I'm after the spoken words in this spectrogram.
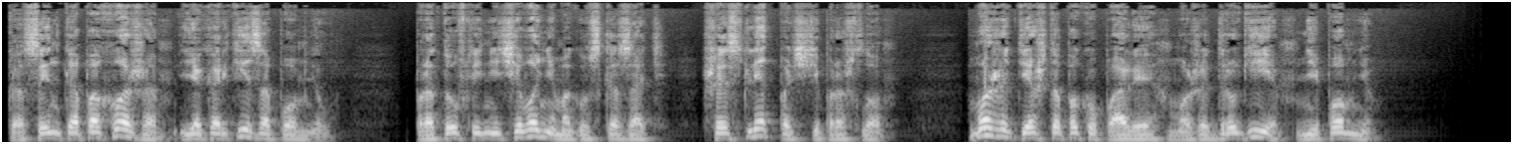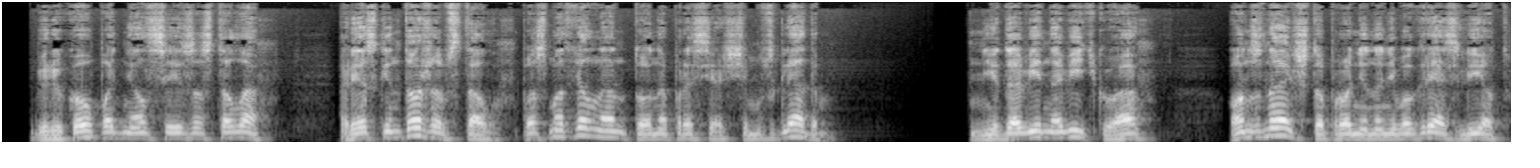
Косынка похожа, я корьки запомнил. Про туфли ничего не могу сказать. Шесть лет почти прошло. Может, те, что покупали, может, другие, не помню. Бирюков поднялся из-за стола. Резкин тоже встал, посмотрел на Антона просящим взглядом. «Не дави на Витьку, а? Он знает, что Проня на него грязь льет.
